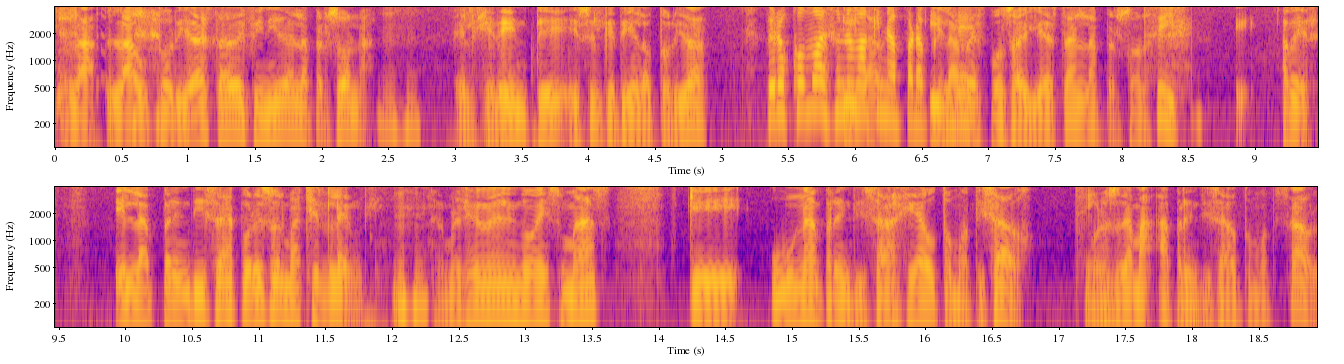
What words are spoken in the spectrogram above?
La, la- la autoridad está definida en la persona. El gerente es el que tiene la autoridad. Pero ¿cómo hace una Y la- máquina para Y la aprender? responsabilidad está en la persona. Sí, Eh, a ver, el aprendizaje, por eso el machine learning. El machine learning no es más que un aprendizaje automatizado. Sí. Por eso se llama aprendizaje automatizado,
